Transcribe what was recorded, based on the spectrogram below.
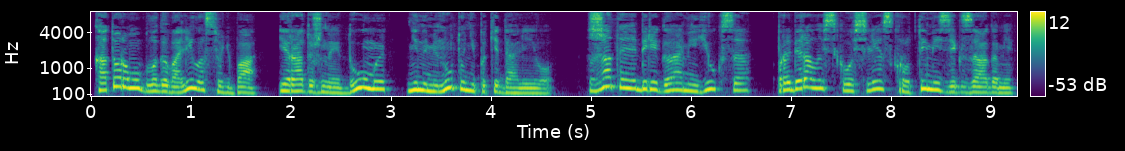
которому благоволила судьба, и радужные думы ни на минуту не покидали его. Сжатая берегами юкса пробиралась сквозь лес крутыми зигзагами,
